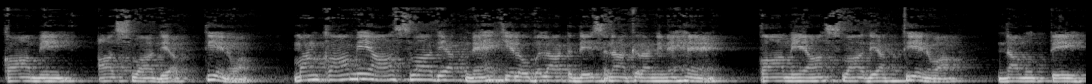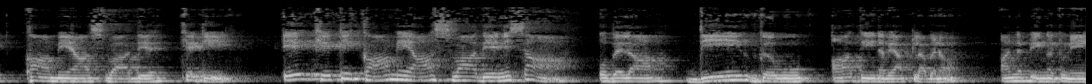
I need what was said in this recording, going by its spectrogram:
කාමේ ආස්වාදයක් තියෙනවා. මං කාමේ ආස්වාදයක් නැහැ කියල ඔබලාට දේශනා කරන්නේ නැහැ. කාමේ ආස්වාදයක් තියෙනවා. නමුත්තේ කාමේ ආස්වාදය කෙටි. ඒ කෙටි කාමේ ආස්වාදය නිසා ඔබලා දීර්ග වූ ආදීනවයක් ලබනෝ. අන්න පිංහතුනේ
